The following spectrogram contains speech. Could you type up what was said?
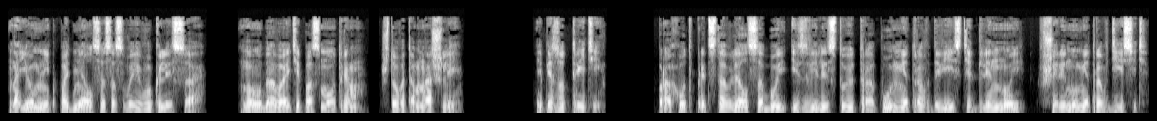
Наемник поднялся со своего колеса. «Ну, давайте посмотрим, что вы там нашли». Эпизод третий. Проход представлял собой извилистую тропу метров двести длиной, в ширину метров десять,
